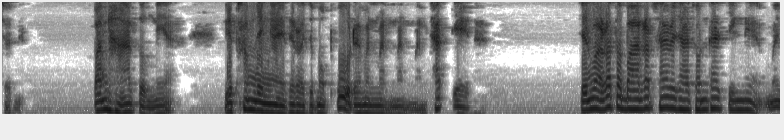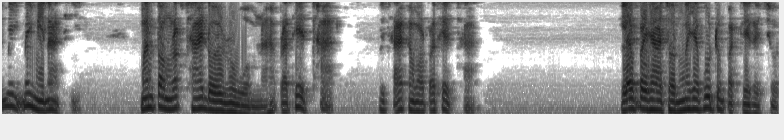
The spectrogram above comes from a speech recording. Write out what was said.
ชนเนี่ยปัญหาตรงเนี้ยคือทำยังไงที่เราจะมาพูดให้มันมันมันมันชัดเจนนะเช่นว่ารัฐบาลรับใช้ประชาชนแท้จริงเนี่ย ไม่ไม่ไม่มีหน้าที่ มันต้องรับใช้โดยรวมนะฮะประเทศชาติไม่ใช้คำว่าประเทศชาติ แล้วประชาชนไม่จะพูดถึงปัจเจกชน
